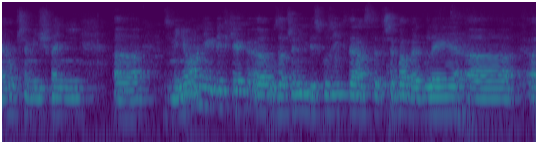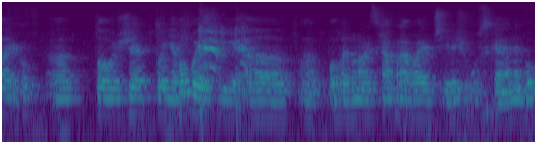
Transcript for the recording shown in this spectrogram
jeho přemýšlení. Zmiňoval někdy v těch uzavřených diskuzích, která jste třeba vedli, jako to, že to jeho pojetí pohledu na lidská práva je příliš úzké, nebo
